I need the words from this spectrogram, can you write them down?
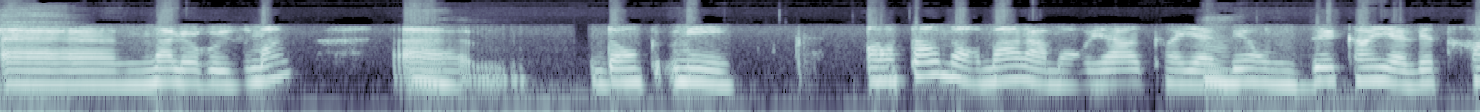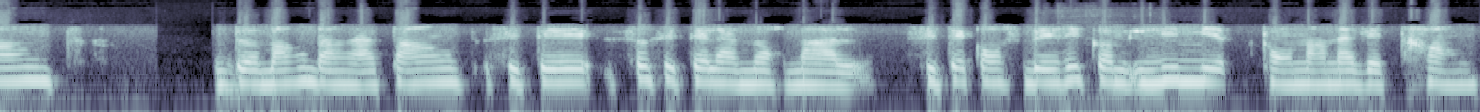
ah. euh, malheureusement. Euh, hmm. donc, mais en temps normal à Montréal, quand il y avait, hmm. on me disait quand il y avait 30 demandes en attente, c'était ça, c'était la normale. C'était considéré comme limite qu'on en avait 30.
